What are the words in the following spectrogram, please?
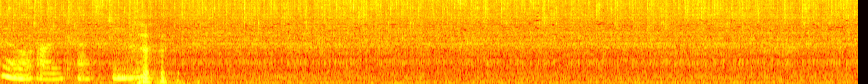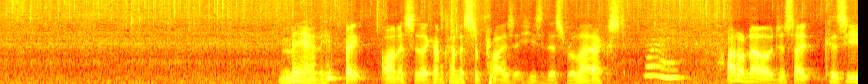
No eye testing. Man, I honestly like. I'm kind of surprised that he's this relaxed. I don't know, just I, cause he,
